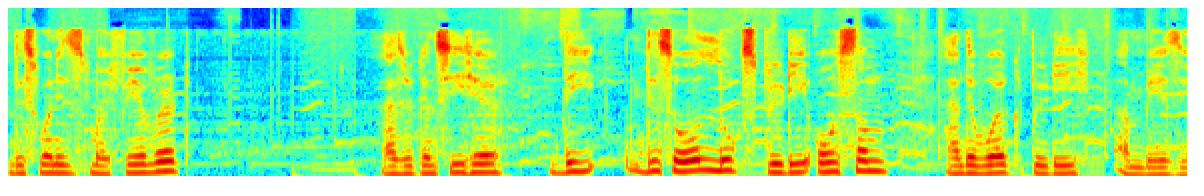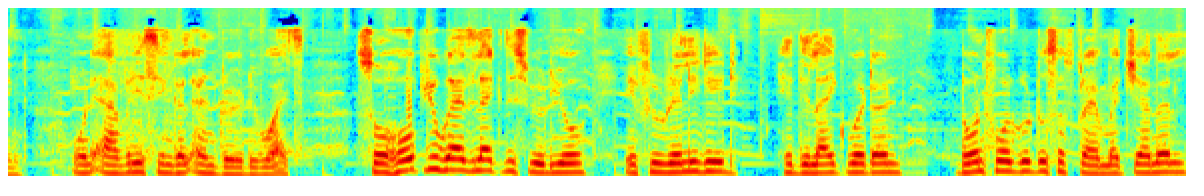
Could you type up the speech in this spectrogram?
this one is my favorite. As you can see here the this all looks pretty awesome and they work pretty amazing on every single android device. So hope you guys like this video. If you really did hit the like button. Don't forget to subscribe my channel.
